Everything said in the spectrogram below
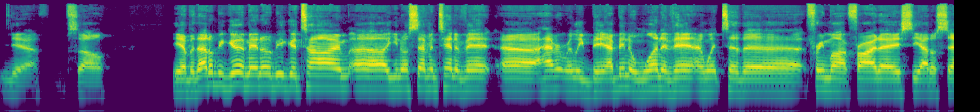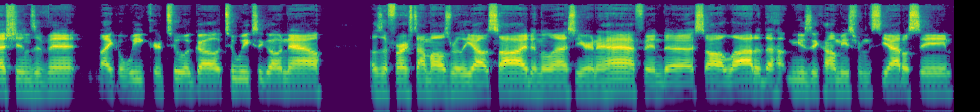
Yeah. So, yeah, but that'll be good, man. It'll be a good time. Uh, you know, seven ten event. Uh, I haven't really been. I've been to one event. I went to the Fremont Friday Seattle Sessions event like a week or two ago, two weeks ago now. That was the first time I was really outside in the last year and a half, and uh, saw a lot of the music homies from the Seattle scene.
